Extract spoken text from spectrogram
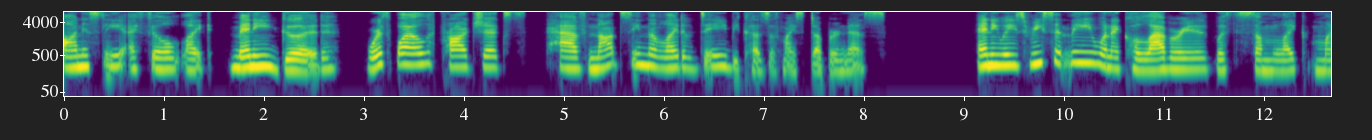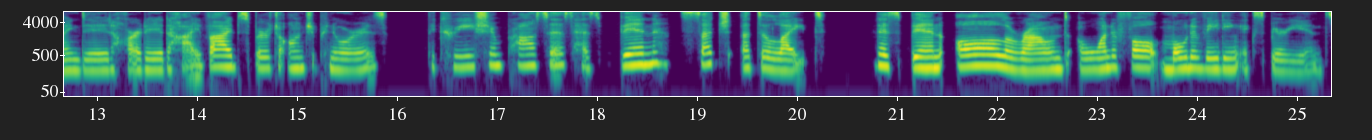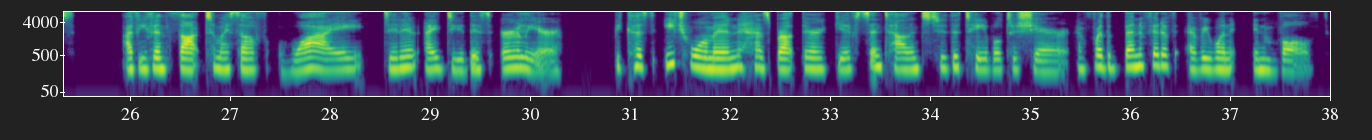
Honestly, I feel like many good, worthwhile projects have not seen the light of day because of my stubbornness. Anyways, recently when I collaborated with some like minded, hearted, high vibe spiritual entrepreneurs, the creation process has been such a delight. It has been all around a wonderful, motivating experience. I've even thought to myself, why didn't I do this earlier? Because each woman has brought their gifts and talents to the table to share and for the benefit of everyone involved.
